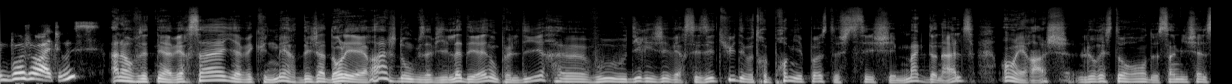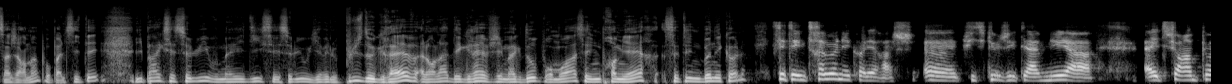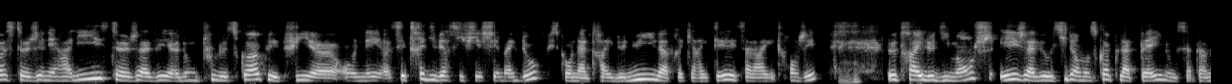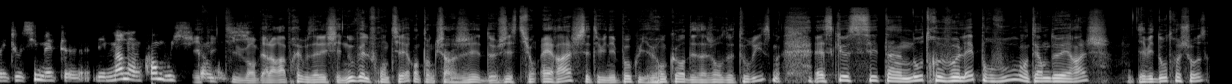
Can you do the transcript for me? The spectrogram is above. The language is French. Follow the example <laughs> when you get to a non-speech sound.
Bonjour à tous. Alors, vous êtes né à Versailles avec une mère déjà dans les RH, donc vous aviez l'ADN, on peut le dire. Euh, vous vous dirigez vers ces études et votre premier poste, c'est chez McDonald's en RH, le restaurant de Saint-Michel-Saint-Germain, pour pas le citer. Il paraît que c'est celui, vous m'avez dit, c'est celui où il y avait le plus de grèves. Alors là, des grèves chez McDo, pour moi, c'est une première. C'était une bonne école? C'était une très bonne école RH, euh, puisque j'étais amenée à, à, être sur un poste généraliste. J'avais euh, donc tout le scope et puis on est, c'est très diversifié chez McDo, puisque on a le travail de nuit, la précarité, les salariés étrangers, mmh. le travail le dimanche, et j'avais aussi dans mon scope la paye, donc ça permettait aussi de mettre euh, les mains dans le cambouis. Effectivement. Alors après, vous allez chez Nouvelle Frontière en tant que chargé de gestion RH. C'était une époque où il y avait encore des agences de tourisme. Est-ce que c'est un autre volet pour vous en termes de RH Il y avait d'autres choses?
